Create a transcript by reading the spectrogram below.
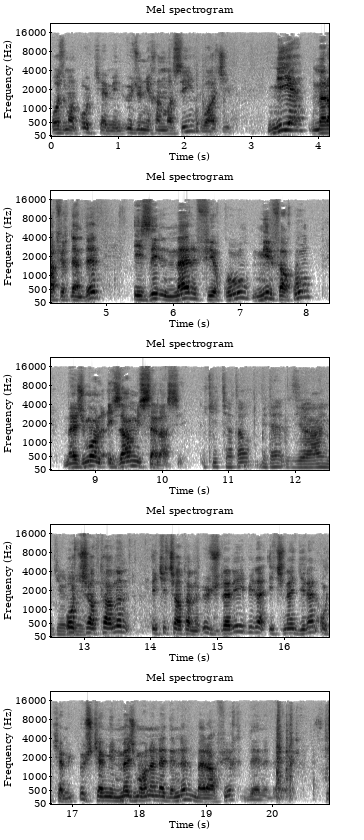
O zaman o kemiğin ucunun yıkanması vacip. Niye? Merafiktendir. İzil merfiku mirfaku mecmul izami selasi. İki çatal bir de ziraan girdiği. O çatalın iki çatalın uçları bir de içine giren o kemik. Üç kemiğin mecmuana ne denilir? Merafik denilir. İşte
